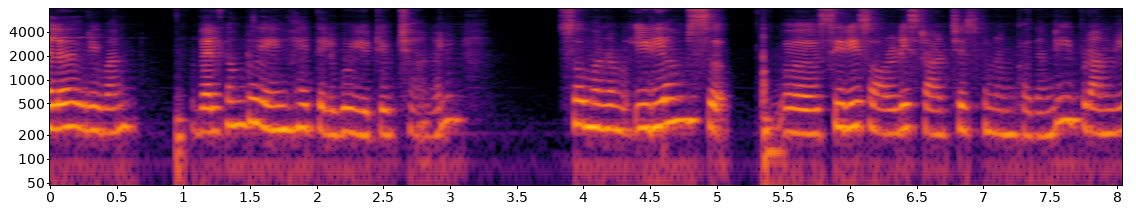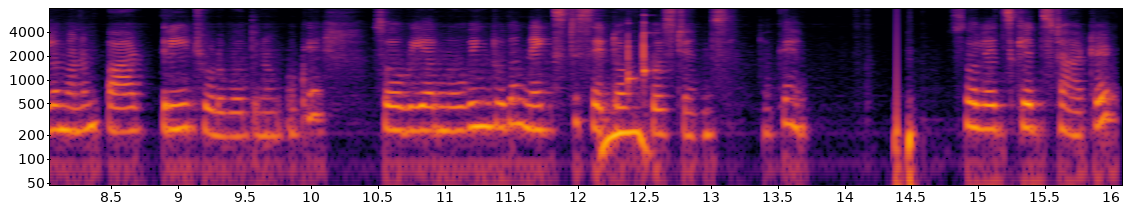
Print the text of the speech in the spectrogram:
Hello everyone welcome to aim high Telugu YouTube channel so మనం ఈడియమ్స్ సిరీస్ ఆల్రెడీ స్టార్ట్ చేసుకున్నాం కదండి ఇప్పుడు అందులో మనం పార్ట్ త్రీ చూడబోతున్నాం okay so we're moving to the next set of questions okay so let's get started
